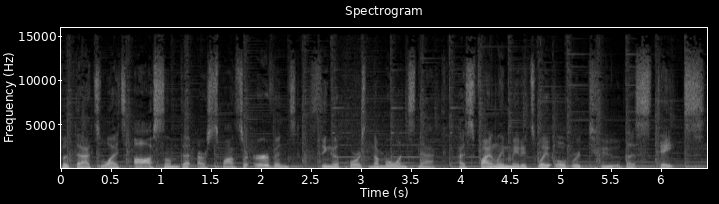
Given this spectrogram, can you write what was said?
But that's why it's awesome that our sponsor Irvin's, Singapore's number one snack, has finally made its way over to the States.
